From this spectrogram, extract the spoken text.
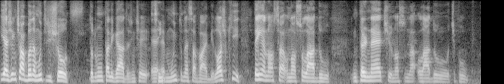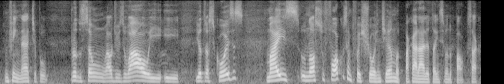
e a gente é uma banda muito de shows, todo mundo tá ligado, a gente é, é- é muito nessa vibe. Lógico que tem a nossa, o nosso lado internet, o nosso lado, tipo, enfim, né? Tipo, produção audiovisual e, e, e outras coisas. Mas o nosso foco sempre foi show, a gente ama pra caralho estar em cima do palco, saca?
